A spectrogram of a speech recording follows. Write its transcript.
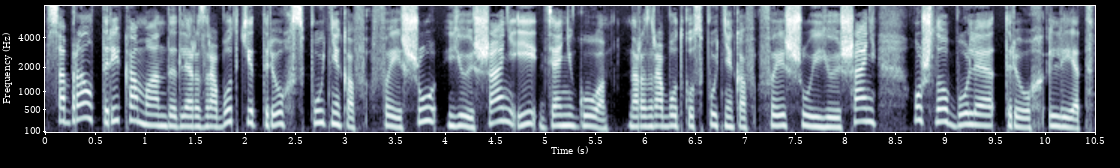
собрал три команды для разработки трех спутников – Фэйшу, Юишань и Дяньго. На разработку спутников Фэйшу и Юишань ушло более трех лет.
